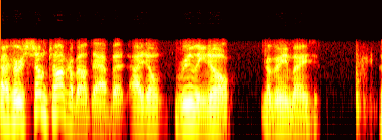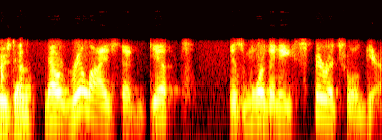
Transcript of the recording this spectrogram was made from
I have heard some talk about that, but I don't really know of anybody who's done it. Now realize that gift is more than a spiritual gift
